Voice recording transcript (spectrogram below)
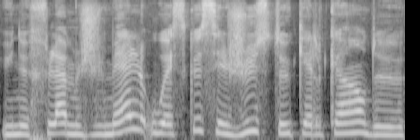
une flamme jumelle, ou est-ce que c'est juste quelqu'un de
